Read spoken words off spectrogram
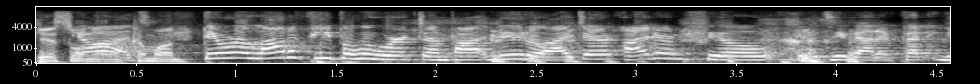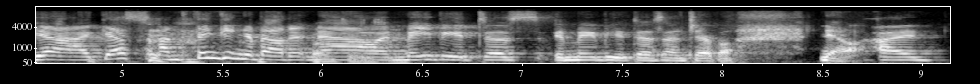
Yes or God, no? Come on. There were a lot of people who worked on pot noodle. I don't. I don't feel guilty about it, but yeah, I guess I'm thinking about it now, and maybe it does. And maybe it does sound terrible. No, I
